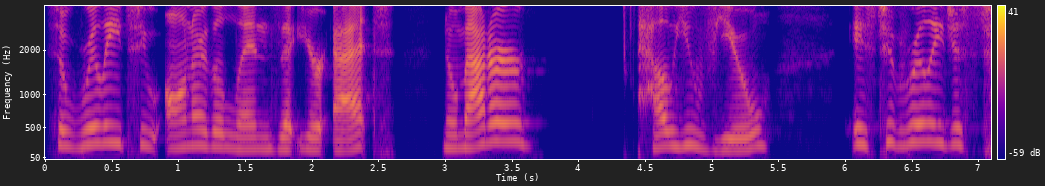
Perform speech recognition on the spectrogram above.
So really to honor the lens that you're at, no matter how you view, is to really just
